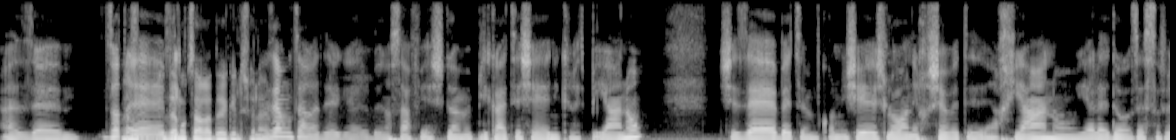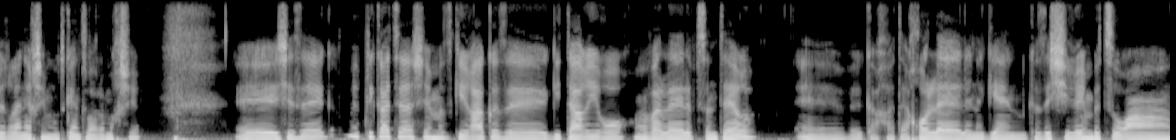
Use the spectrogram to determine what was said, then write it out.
אז uh, זאת... אז אה, זה אפליק- מוצר הדגל שלהם. זה מוצר הדגל. בנוסף, יש גם אפליקציה שנקראת פיאנו, שזה בעצם כל מי שיש לו, אני חושבת, אה, אחיין או ילד או זה, סביר להניח שהיא מעודכנת לו על המכשיר. אה, שזה גם אפליקציה שמזכירה כזה גיטר הירו, אבל אה, לפסנתר. אה, וככה אתה יכול אה, לנגן כזה שירים בצורה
